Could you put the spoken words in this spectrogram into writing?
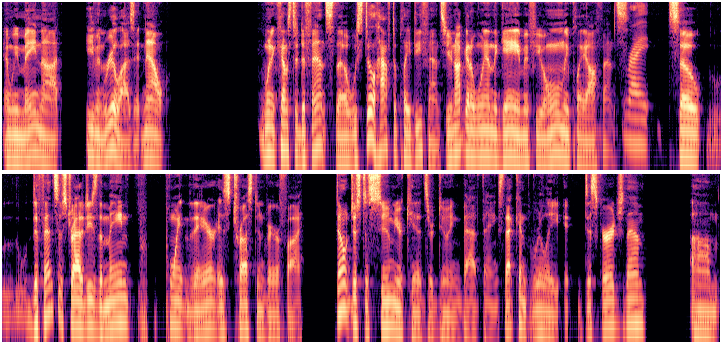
and we may not even realize it. Now, when it comes to defense, though, we still have to play defense. You're not going to win the game if you only play offense. Right. So, defensive strategies, the main point there is trust and verify. Don't just assume your kids are doing bad things. That can really eh, discourage them. Um,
